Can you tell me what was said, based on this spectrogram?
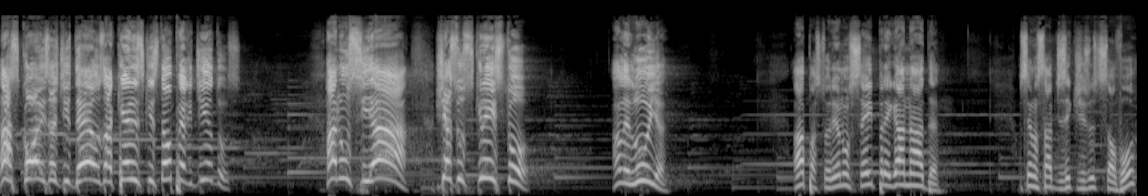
as coisas de Deus àqueles que estão perdidos, anunciar Jesus Cristo, aleluia. Ah, pastor, eu não sei pregar nada. Você não sabe dizer que Jesus te salvou?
